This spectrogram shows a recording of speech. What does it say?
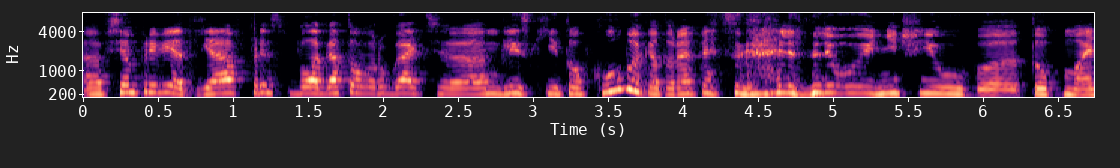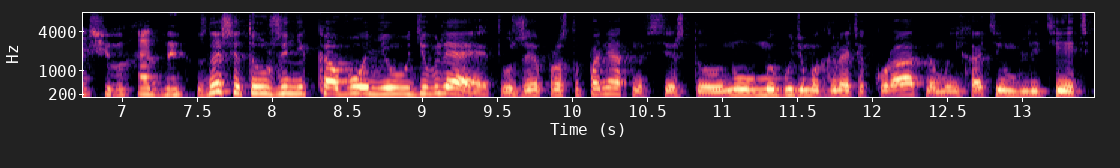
Э, всем привет! Я, в принципе, была готова ругать э, английские топ-клубы, которые опять сыграли нулевую ничью в топ-матче выходных. Знаешь, это уже никого не удивляет. Уже просто понятно все, что ну, мы будем играть аккуратно, мы не хотим влететь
